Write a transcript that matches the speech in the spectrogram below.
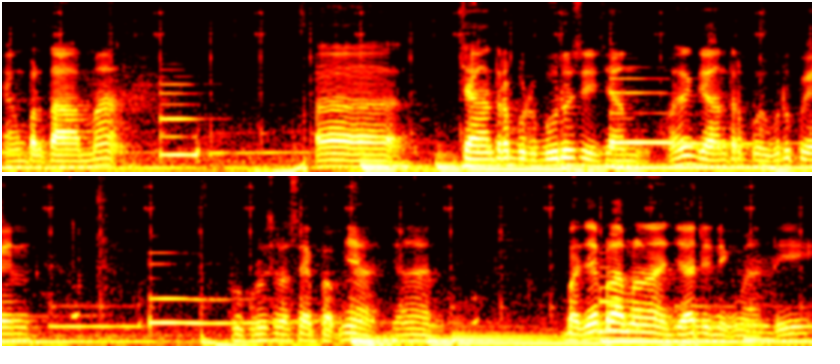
yang pertama eh, jangan terburu-buru sih jangan maksudnya jangan terburu-buru pengen buru-buru selesai babnya jangan. Bacanya pelan-pelan aja dinikmati.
